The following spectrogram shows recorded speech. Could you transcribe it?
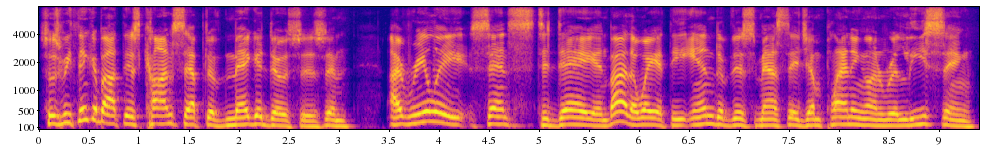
So, as we think about this concept of megadoses, and I really sense today, and by the way, at the end of this message, I'm planning on releasing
